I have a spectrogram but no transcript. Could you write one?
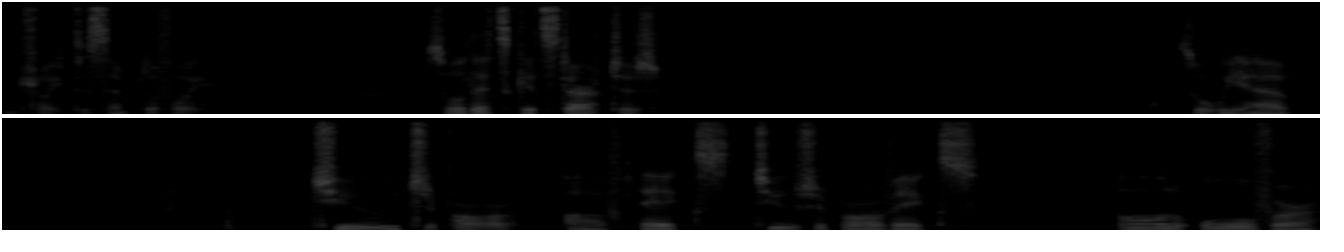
and try to simplify. So let's get started. So we have 2 to the power of x, 2 to the power of x, all over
